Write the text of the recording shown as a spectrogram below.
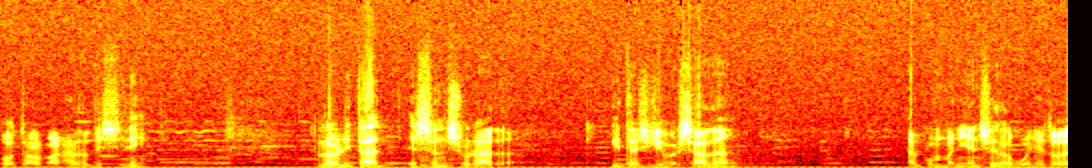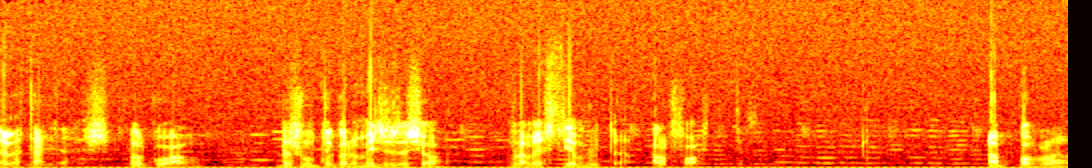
o tal vegada decidir. La veritat és censurada i tergiversada a conveniència del guanyador de batalles, el qual resulta que només és això, la bèstia bruta, el fort. El poble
